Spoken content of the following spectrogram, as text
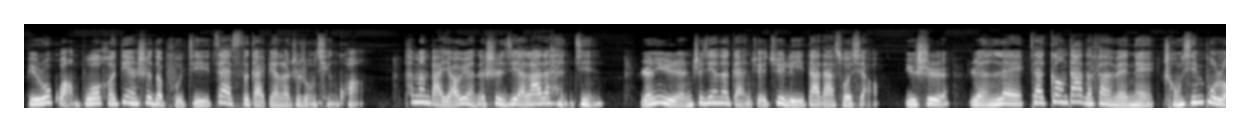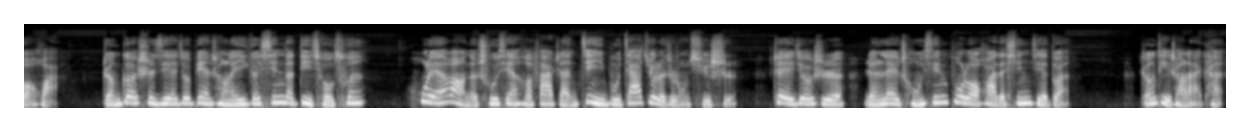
比如广播和电视的普及，再次改变了这种情况。他们把遥远的世界拉得很近，人与人之间的感觉距离大大缩小。于是，人类在更大的范围内重新部落化，整个世界就变成了一个新的地球村。互联网的出现和发展进一步加剧了这种趋势。这也就是人类重新部落化的新阶段。整体上来看，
